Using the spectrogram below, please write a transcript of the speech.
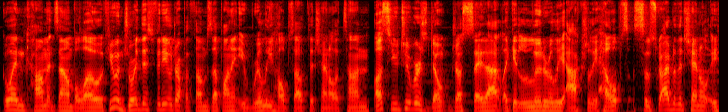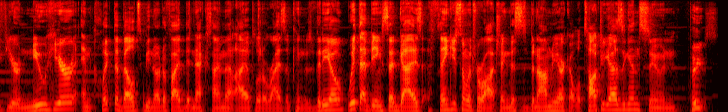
go ahead and comment down below. If you enjoyed this video drop a thumbs up on it. It really helps out the channel a ton. Us youtubers don't just say that like it literally actually helps. Subscribe to the channel if you're new here and click the bell to be notified the next time that I upload a rise of kingdoms video. With that being said guys thank you so much for watching. This has been Omniarch. I will talk to you guys again soon. Peace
